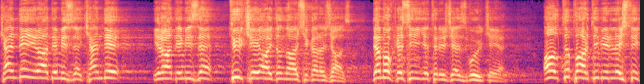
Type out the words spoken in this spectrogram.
kendi irademizle, kendi irademizle Türkiye'yi aydınlığa çıkaracağız. Demokrasiyi getireceğiz bu ülkeye. Altı parti birleştik.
